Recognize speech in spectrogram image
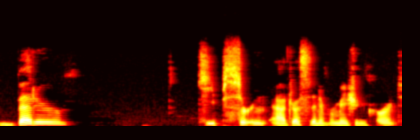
better keep certain addresses and information current.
